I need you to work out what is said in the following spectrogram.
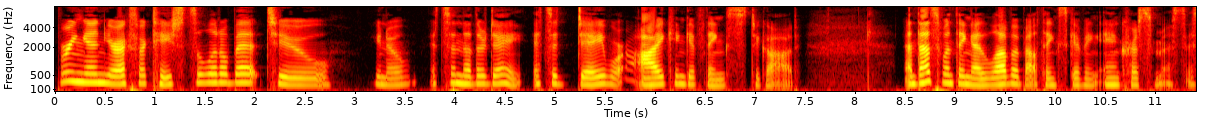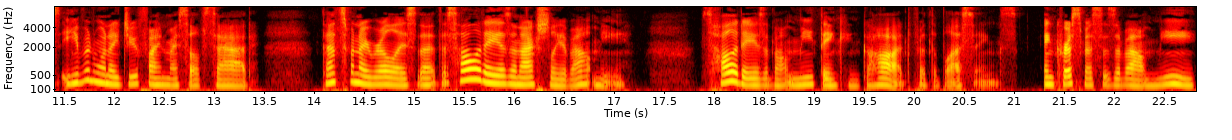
bring in your expectations a little bit to, you know, it's another day. It's a day where I can give thanks to God. And that's one thing I love about Thanksgiving and Christmas is even when I do find myself sad, that's when I realize that this holiday isn't actually about me. This holiday is about me thanking God for the blessings. And Christmas is about me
